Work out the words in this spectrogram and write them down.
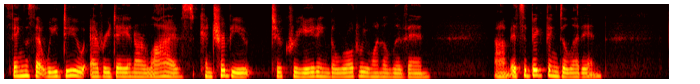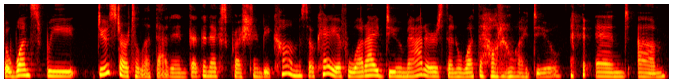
things that we do every day in our lives contribute to creating the world we want to live in. Um, it's a big thing to let in. But once we do start to let that in, that the next question becomes okay, if what I do matters, then what the hell do I do? and um,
